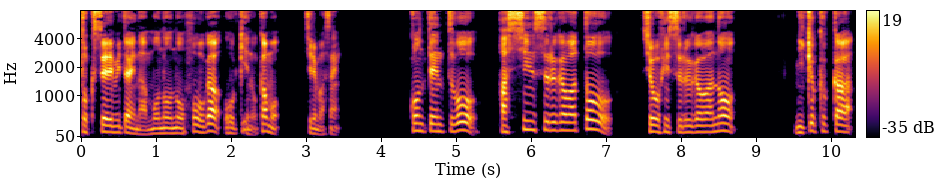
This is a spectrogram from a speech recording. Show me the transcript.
特性みたいなものの方が大きいのかもしれません。コンテンツを発信する側と消費する側の二極化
